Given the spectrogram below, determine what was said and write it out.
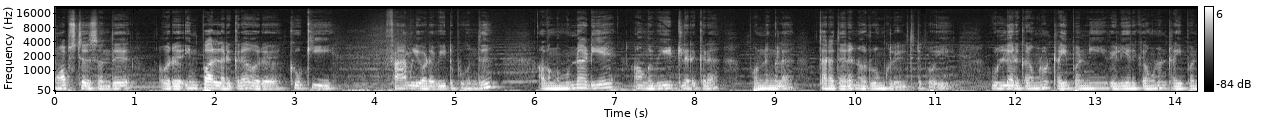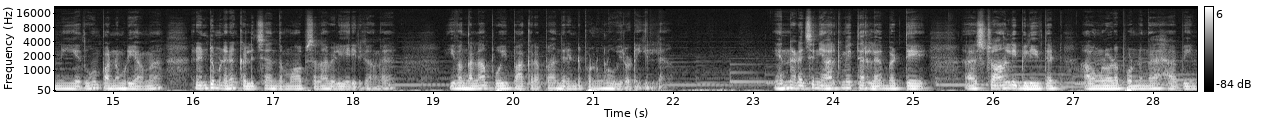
mobsters வந்து ஒரு இம்பாலில் இருக்கிற ஒரு கூக்கி ஃபேமிலியோட வீட்டு புகுந்து அவங்க முன்னாடியே அவங்க வீட்டில் இருக்கிற பொண்ணுங்களை தர தரன்னு ஒரு ரூம்குள்ளே இழுத்துட்டு போய் உள்ளே இருக்கிறவங்களும் ட்ரை பண்ணி வெளியே இருக்கிறவங்களும் ட்ரை பண்ணி எதுவும் பண்ண முடியாமல் ரெண்டு மணி நேரம் கழித்து அந்த மாப்ஸ் எல்லாம் வெளியேறியிருக்காங்க இவங்கெல்லாம் போய் பார்க்குறப்ப அந்த ரெண்டு பொண்ணுங்களும் உயிரோட இல்லை. என்ன நினச்சின்னு யாருக்குமே தெரில but they strongly believe that அவங்களோட பொண்ணுங்க have been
